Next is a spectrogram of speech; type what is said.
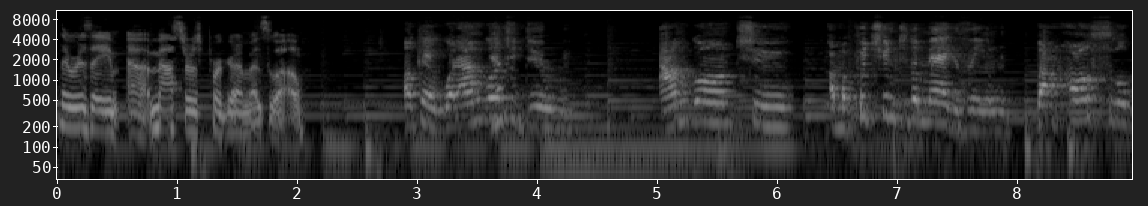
there is a uh, master's program as well. Okay, what I'm going to do, I'm going to I'm gonna put you into the magazine, but I'm also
